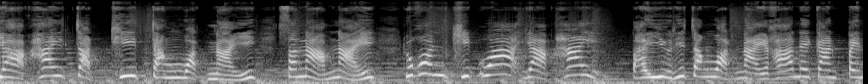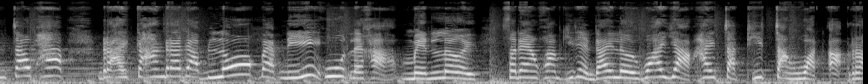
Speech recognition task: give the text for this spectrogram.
อยากให้จัดที่จังหวัดไหน สนามไหน ทุกคนคิดว่าอยากให้ไปอยู่ที่จังหวัดไหนคะ ในการเป็นเจ้าภาพรายการระดับโลกแบบนี้ พูดเลยค่ะ เม้นเลย แสดงความคิดเห็นได้เลยว่าอยากให้จัดที่จังหวัดอะไร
